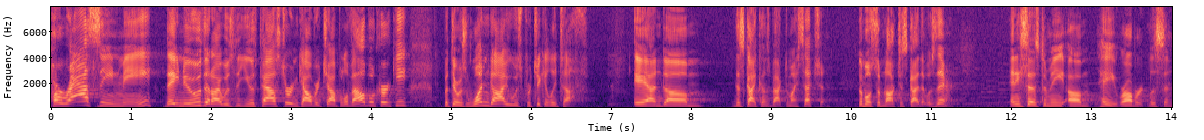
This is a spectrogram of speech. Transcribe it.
harassing me. They knew that I was the youth pastor in Calvary Chapel of Albuquerque, but there was one guy who was particularly tough. And um, this guy comes back to my section, the most obnoxious guy that was there. And he says to me, um, Hey, Robert, listen,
